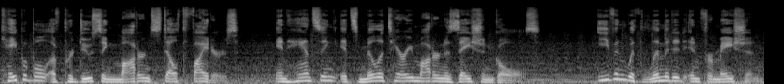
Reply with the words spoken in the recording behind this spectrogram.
capable of producing modern stealth fighters, enhancing its military modernization goals. Even with limited information,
